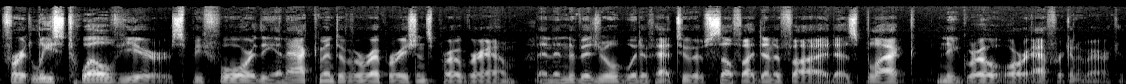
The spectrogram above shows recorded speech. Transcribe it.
for at least 12 years before the enactment of a reparations program, an individual would have had to have self identified as black, Negro, or African American.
